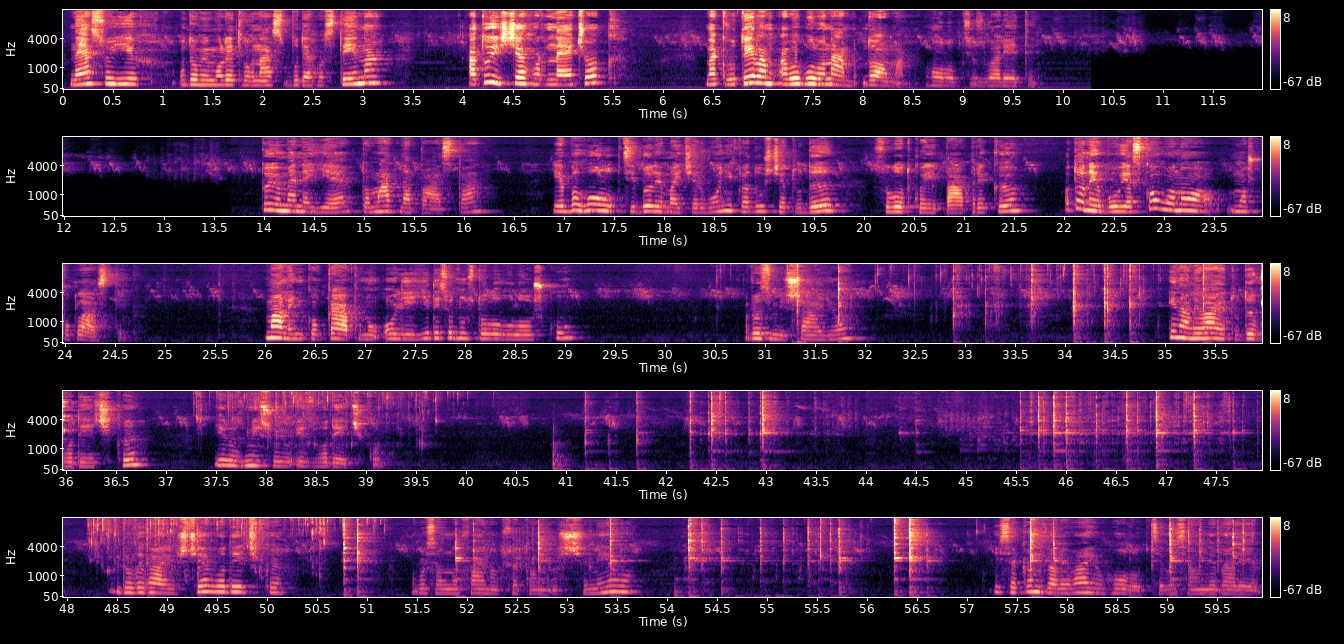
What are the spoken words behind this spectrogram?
Несу їх, у домі молитви у нас буде гостина. А тут іще горнечок. Накрутила, аби було нам вдома голубцю зварити. Тут у мене є томатна паста. І аби голубці були май червоні, кладу ще туди солодкої паприки. Ото не обов'язково, але можеш покласти. Маленько капну олії, десь одну столову ложку. Розмішаю. І наливаю туди водички і розмішую із водичкою. Доливаю ще водички. Ось воно файно все там розчинило. І сяком заливаю голубці, ось вони варили.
